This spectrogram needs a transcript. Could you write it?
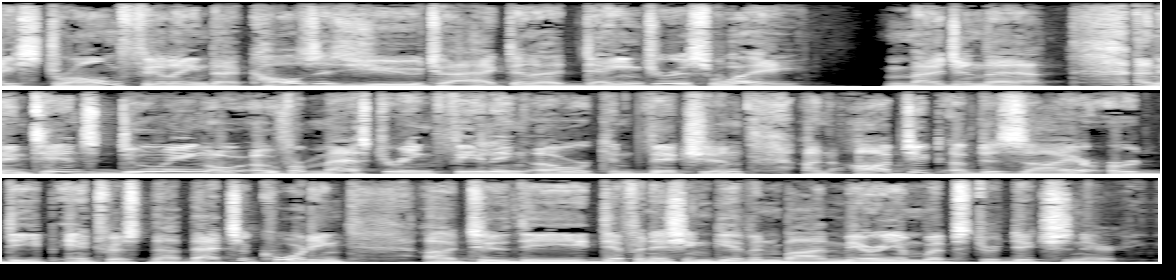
A strong feeling that causes you to act in a dangerous way. Imagine that. An intense doing or overmastering feeling or conviction, an object of desire or deep interest. Now that's according uh, to the definition given by Merriam-Webster Dictionary.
